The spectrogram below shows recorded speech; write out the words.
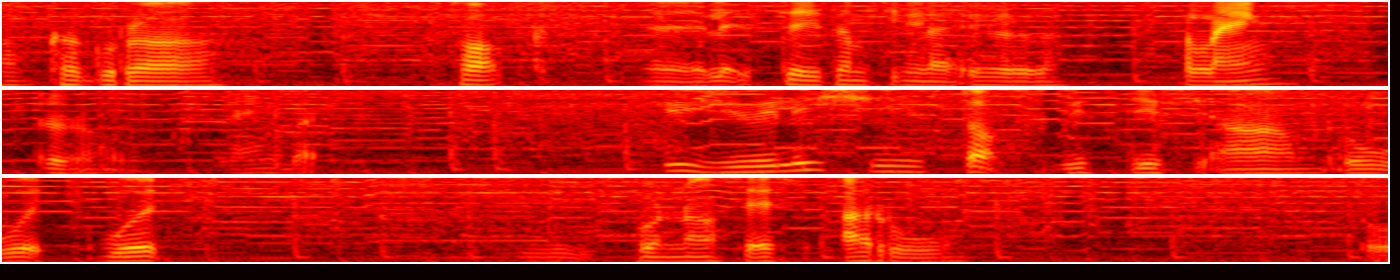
uh, Kagura talk, uh, let's say something like her slang I don't know slang but usually she talks with this um word word it's pronounced as aru so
